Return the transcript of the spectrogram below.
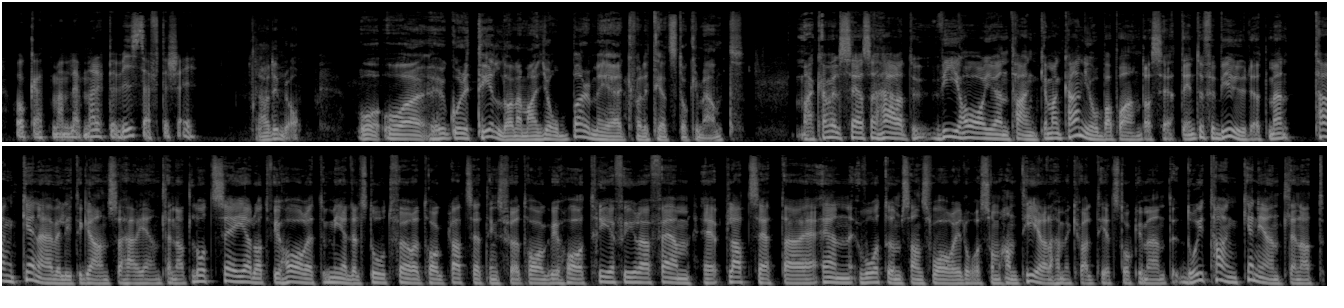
och att man lämnar ett bevis efter sig. Ja, det är bra. Och, och hur går det till då när man jobbar med kvalitetsdokument? Man kan väl säga så här att vi har ju en tanke, man kan jobba på andra sätt, det är inte förbjudet, men tanken är väl lite grann så här egentligen att låt säga då att vi har ett medelstort företag, platssättningsföretag. Vi har tre, fyra, fem eh, platssättare, en våtrumsansvarig då som hanterar det här med kvalitetsdokument. Då är tanken egentligen att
